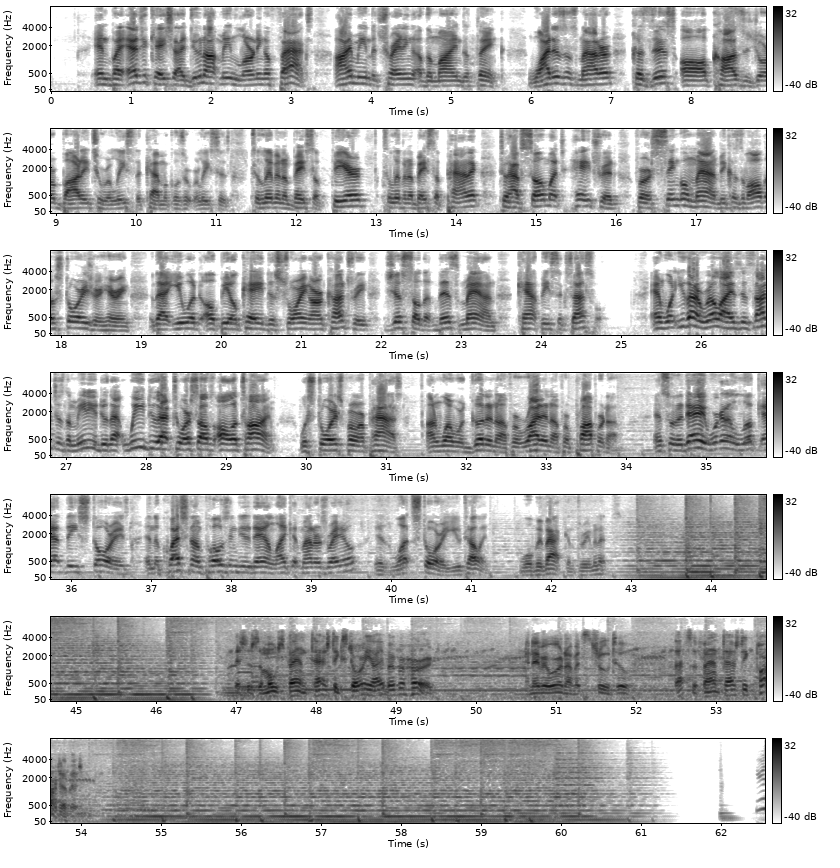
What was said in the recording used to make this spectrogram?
And by education, I do not mean learning of facts. I mean the training of the mind to think. Why does this matter? Because this all causes your body to release the chemicals it releases, to live in a base of fear, to live in a base of panic, to have so much hatred for a single man because of all the stories you're hearing that you would oh, be okay destroying our country just so that this man can't be successful. And what you got to realize is not just the media do that, we do that to ourselves all the time with stories from our past on when we're good enough or right enough or proper enough. And so today we're going to look at these stories. And the question I'm posing to you today on Like It Matters Radio is what story are you telling? We'll be back in three minutes. This is the most fantastic story I've ever heard. And every word of it's true, too. That's the fantastic part of it.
